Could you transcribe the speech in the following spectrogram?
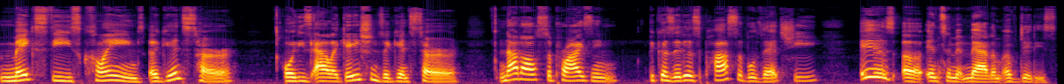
makes these claims against her or these allegations against her not all surprising because it is possible that she is a intimate madam of Diddy's.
